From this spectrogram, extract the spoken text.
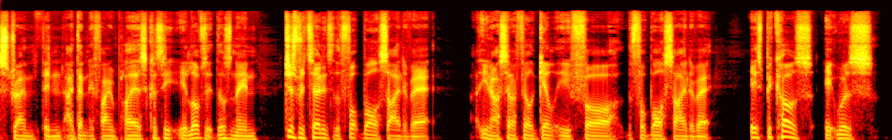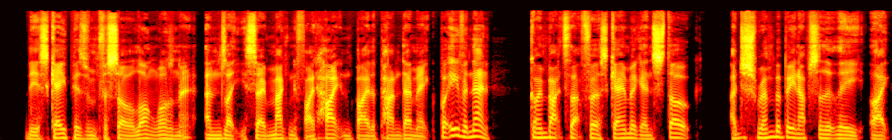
strength in identifying players because he, he loves it, doesn't he? And just returning to the football side of it, you know, I said I feel guilty for the football side of it. It's because it was the escapism for so long, wasn't it? And like you say, magnified, heightened by the pandemic. But even then, going back to that first game against Stoke, I just remember being absolutely like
